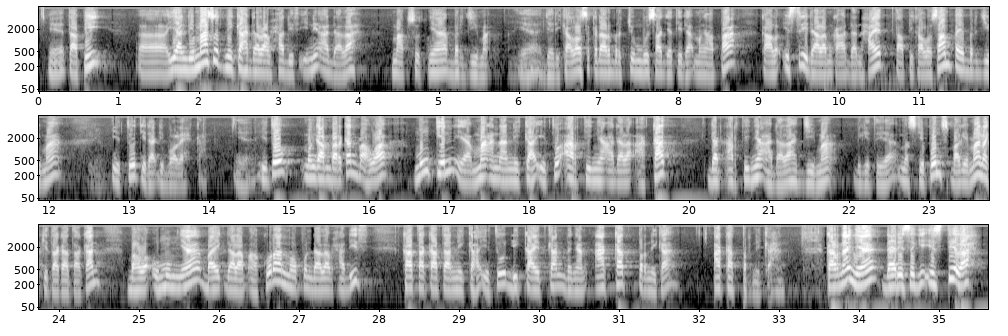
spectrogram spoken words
Ya, tapi uh, yang dimaksud nikah dalam hadis ini adalah maksudnya berjima ya jadi kalau sekedar bercumbu saja tidak mengapa kalau istri dalam keadaan haid tapi kalau sampai berjima itu tidak dibolehkan ya itu menggambarkan bahwa mungkin ya makna nikah itu artinya adalah akad dan artinya adalah jima begitu ya. Meskipun sebagaimana kita katakan bahwa umumnya baik dalam Al-Qur'an maupun dalam hadis kata-kata nikah itu dikaitkan dengan akad pernikahan akad pernikahan. Karenanya dari segi istilah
